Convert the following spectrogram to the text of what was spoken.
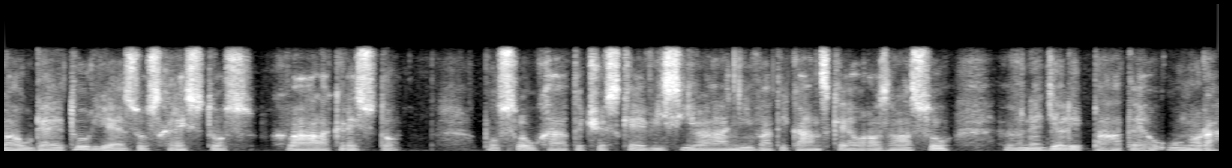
Laudetur Jezus Christus, chvála Kristu. Posloucháte české vysílání Vatikánského rozhlasu v neděli 5. února.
